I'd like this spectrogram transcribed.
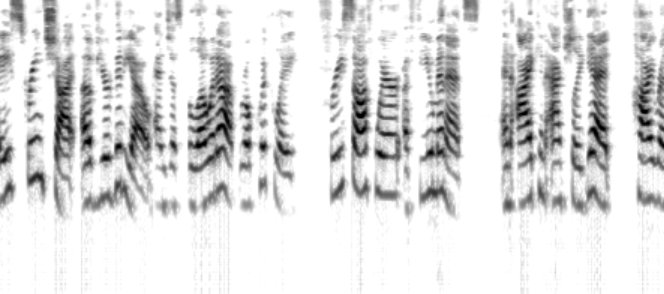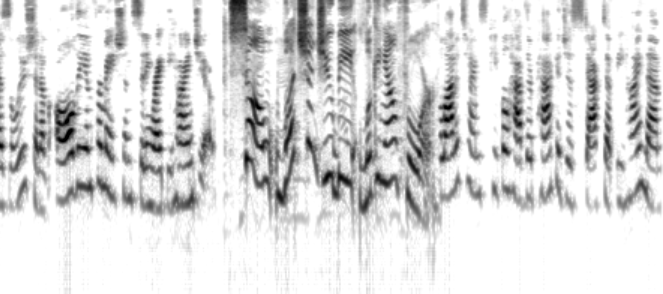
a screenshot of your video and just blow it up real quickly. Free software, a few minutes, and I can actually get high resolution of all the information sitting right behind you. So, what should you be looking out for? A lot of times people have their packages stacked up behind them,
